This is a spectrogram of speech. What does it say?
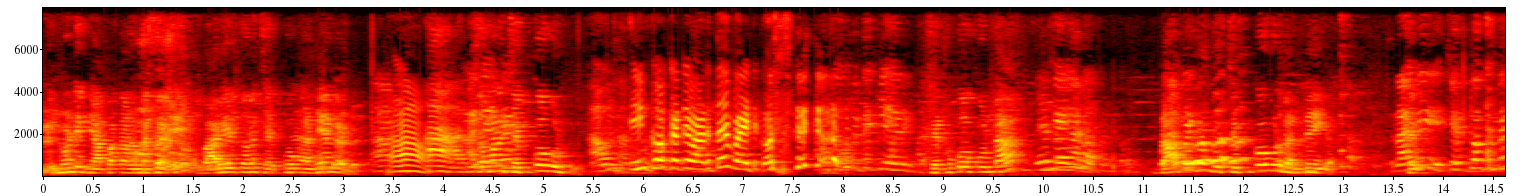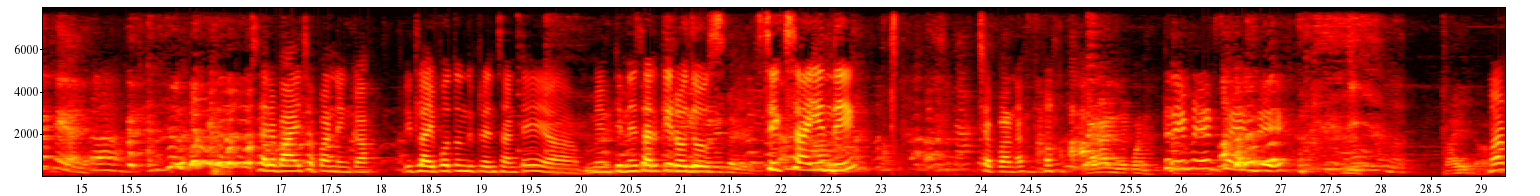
ఇటువంటి జ్ఞాపకాలు ఉన్నా సరే భార్యలతోనే చెప్పుకోకండి అన్నాడు. ఆ. ఆ, అది సో మనం చెప్పుకోకూడదు. ఇంకొకటి పడితే బయటకు వస్తాయి చెప్పుకోకుండా? దాపెట్టద్దు చెప్పుకోకూడదు అంతే ఇక. రవి చెప్పుకోకుండా చేయాలి. సరే బాయ్ చెప్పండి ఇంకా. ఇట్లా అయిపోతుంది ఫ్రెండ్స్ అంటే మేము తినేసరికి ఈరోజు సిక్స్ అయ్యింది. చెప్పండి త్రీ మినిట్స్ అయింది మనం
